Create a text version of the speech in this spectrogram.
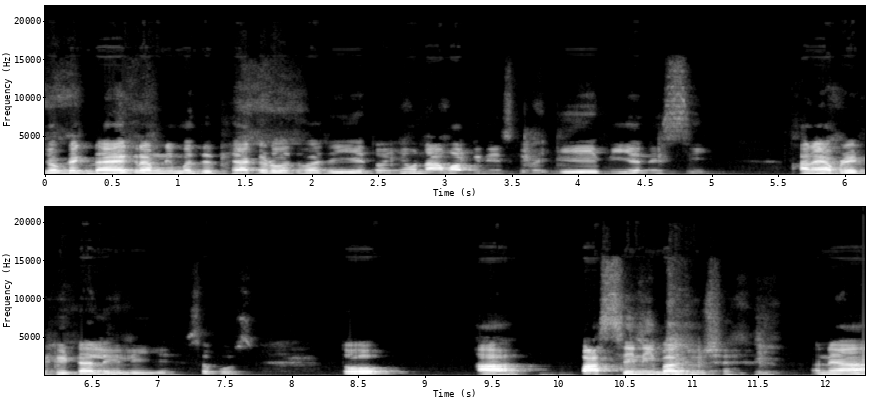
જો આપણે એક ડાયાગ્રામની મદદથી આગળ વધવા જઈએ તો અહીંયા હું નામ આપી દઈશ કે ભાઈ એ બી અને સી આને આપણે થીટા લઈ લઈએ સપોઝ તો આ પાસેની બાજુ છે. અને આ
